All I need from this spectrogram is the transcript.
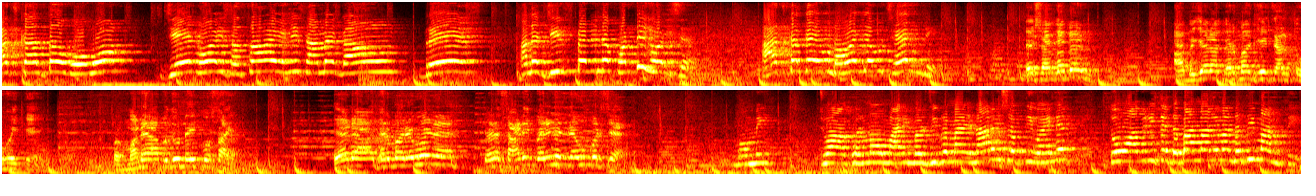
આજકાલ તો વહુઓ જેઠ હોય સસા એની સામે ગાઉન ડ્રેસ અને જીન્સ પહેરીને ફરતી જ હોય છે. આજકાલ કઈ એવું નવાઈ જેવું છે જ નહીં. એ શારદાબેન આ બીજાના ઘરમાં જે ચાલતું હોય તે પણ મને આ બધું નહીં પોસાય. એને આ ઘરમાં રહેવું હોય ને તો એને સાડી પહેરીને જ રહેવું પડશે. મમ્મી જો આ ઘરમાં હું મારી મરજી પ્રમાણે ના રહી શકતી હોય ને તો હું આવી રીતે દબાણમાં રહેવા નથી માંગતી.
